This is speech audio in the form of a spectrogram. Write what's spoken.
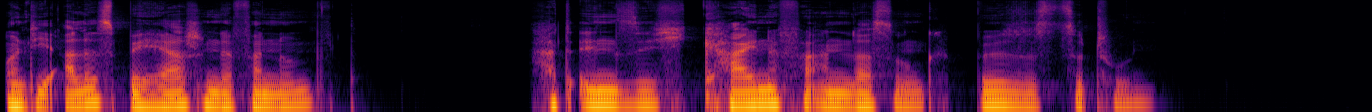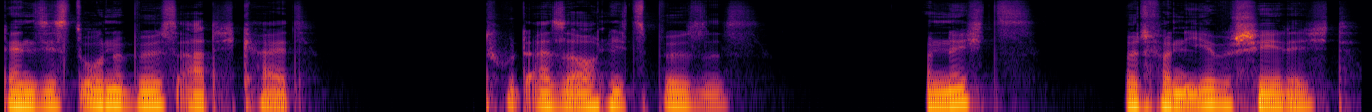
Und die alles beherrschende Vernunft hat in sich keine Veranlassung, Böses zu tun. Denn sie ist ohne Bösartigkeit, tut also auch nichts Böses und nichts wird von ihr beschädigt,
